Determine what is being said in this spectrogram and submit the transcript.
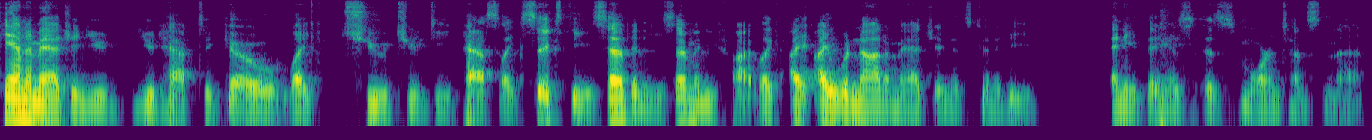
can't imagine you you'd have to go like too too deep past like 60 70 75 like i, I would not imagine it's going to be anything as, as more intense than that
